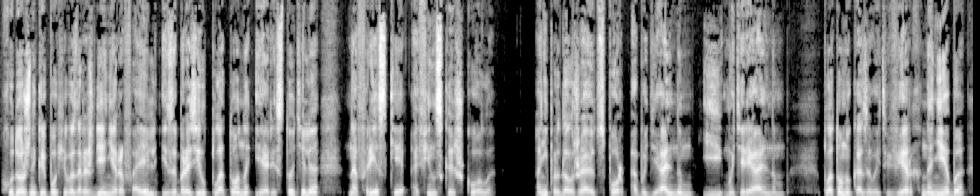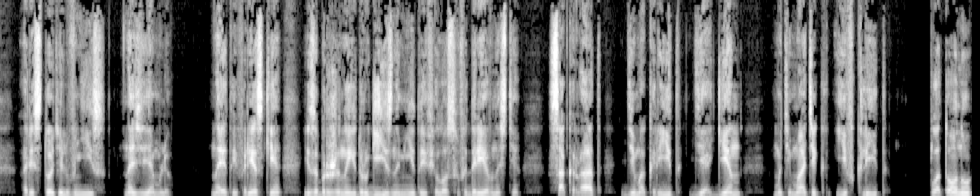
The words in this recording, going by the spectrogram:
художник эпохи Возрождения Рафаэль изобразил Платона и Аристотеля на фреске «Афинская школа». Они продолжают спор об идеальном и материальном, Платон указывает вверх, на небо, Аристотель вниз, на землю. На этой фреске изображены и другие знаменитые философы древности – Сократ, Демокрит, Диоген, математик Евклид. Платону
